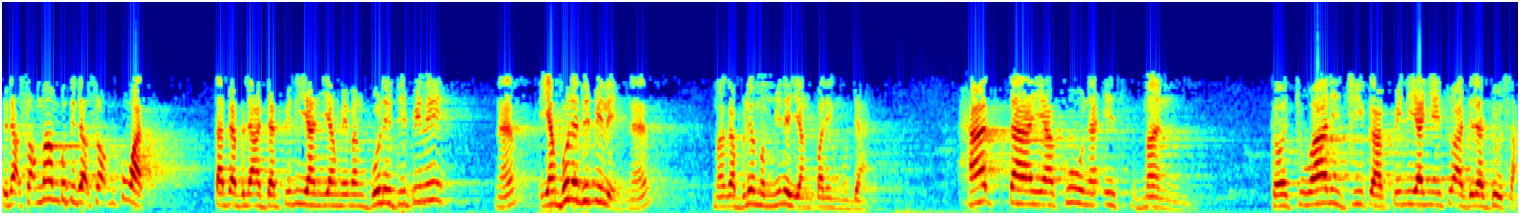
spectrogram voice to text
tidak sok mampu, tidak sok kuat. Tapi bila ada pilihan yang memang boleh dipilih, nah, yang boleh dipilih, nah, maka beliau memilih yang paling mudah. Hatta yakuna isman. Kecuali jika pilihannya itu adalah dosa.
